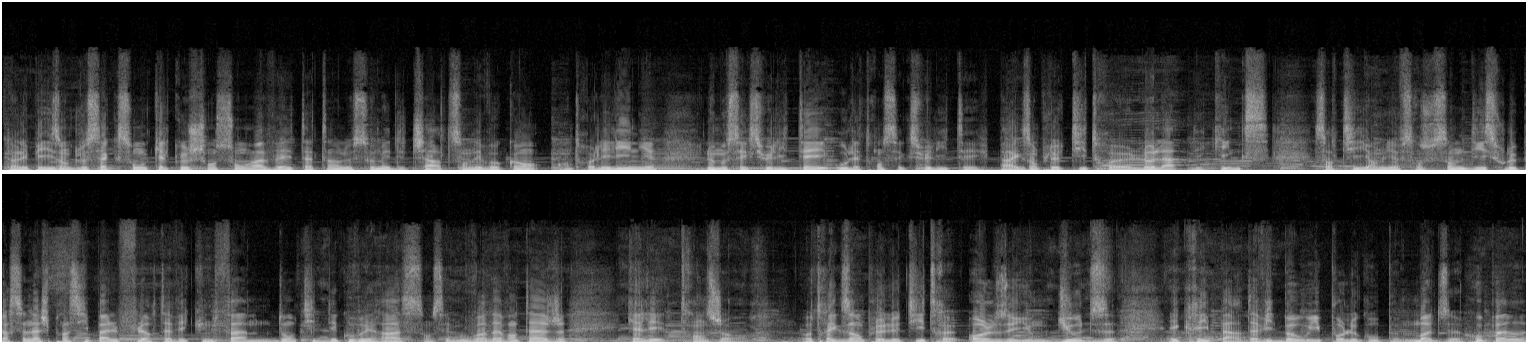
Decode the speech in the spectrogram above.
dans les pays anglo-saxons, quelques chansons avaient atteint le sommet des charts en évoquant, entre les lignes, l'homosexualité ou la transsexualité. Par exemple le titre Lola des Kings, sorti en 1970, où le personnage principal flirte avec une femme dont il découvrira, sans s'émouvoir davantage, qu'elle est transgenre. Autre exemple, le titre All the Young Dudes, écrit par David Bowie pour le groupe Mod the Hoople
